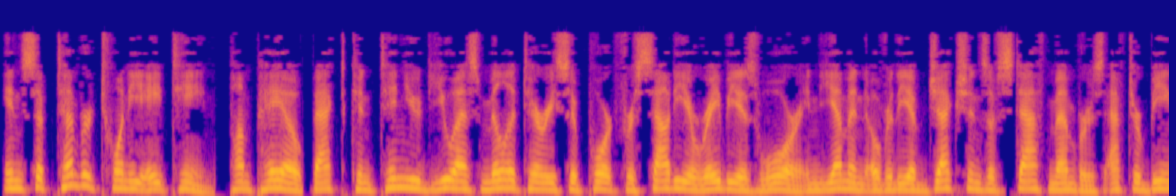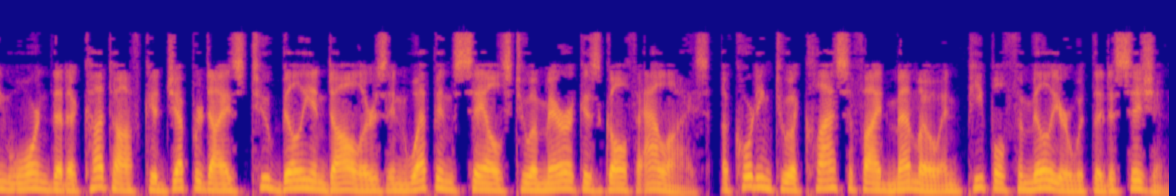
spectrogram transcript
In September 2018, Pompeo backed continued U.S. military support for Saudi Arabia's war in Yemen over the objections of staff members after being warned that a cutoff could jeopardize $2 billion in weapons sales to America's Gulf allies, according to a classified memo and people familiar with the decision.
